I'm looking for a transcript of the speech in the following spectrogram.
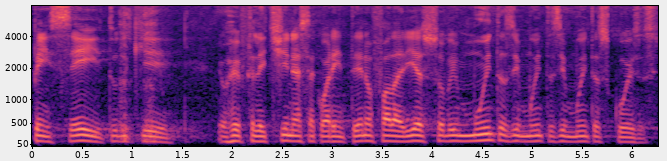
pensei, tudo que eu refleti nessa quarentena, eu falaria sobre muitas e muitas e muitas coisas.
